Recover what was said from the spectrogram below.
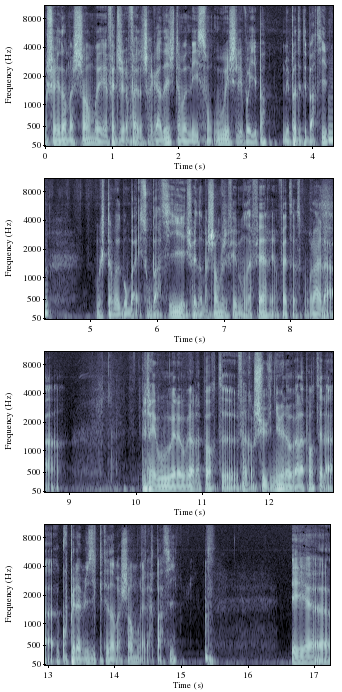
je suis allé dans ma chambre et en fait j'ai enfin, regardé, j'étais en mode mais ils sont où? Et je les voyais pas. Mes potes étaient partis. Mm. Donc j'étais en mode bon bah ils sont partis et je suis allé dans ma chambre, j'ai fait mon affaire et en fait à ce moment-là elle a elle a, elle a ouvert la porte, euh, enfin quand je suis venu elle a ouvert la porte, elle a coupé la musique qui était dans ma chambre elle est repartie. Et euh,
